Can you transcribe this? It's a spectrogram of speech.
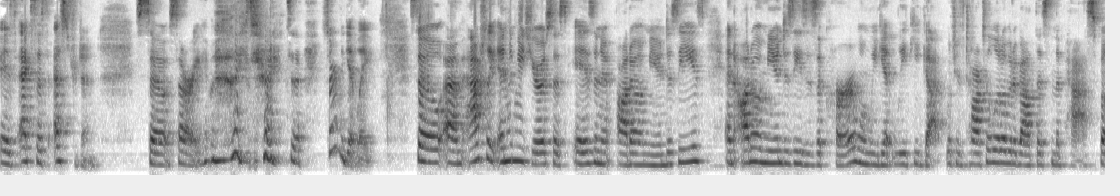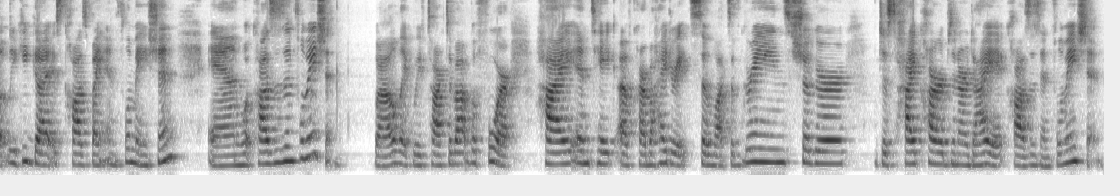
is excess estrogen. So sorry, I'm trying to starting to get late. So um, actually, endometriosis is an autoimmune disease, and autoimmune diseases occur when we get leaky gut, which we've talked a little bit about this in the past. But leaky gut is caused by inflammation, and what causes inflammation? Well, like we've talked about before, high intake of carbohydrates. So lots of grains, sugar, just high carbs in our diet causes inflammation.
